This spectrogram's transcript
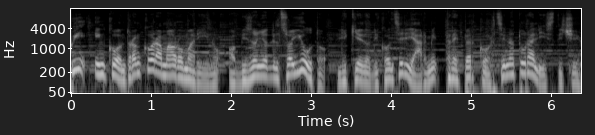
Qui incontro ancora Mauro Marino, ho bisogno del suo aiuto, gli chiedo di consigliarmi tre percorsi naturalistici.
